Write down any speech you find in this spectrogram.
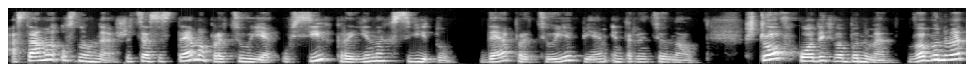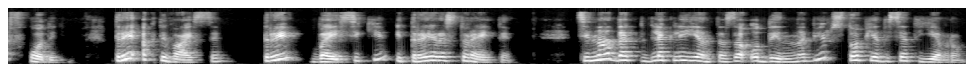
А саме основне, що ця система працює у всіх країнах світу, де працює PM International. Що входить в абонемент? В абонемент входить три активайси, три бейсіки і три ресторейти. Ціна для- клієнта за один набір 150 євро.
